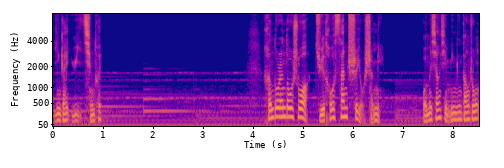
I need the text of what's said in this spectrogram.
应该予以清退。很多人都说举头三尺有神明。我们相信冥冥当中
